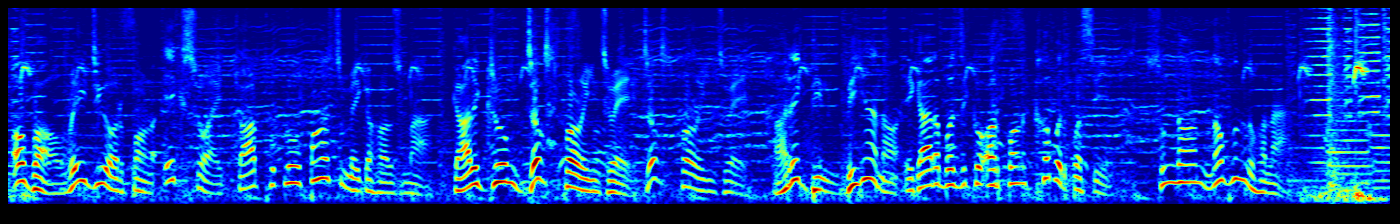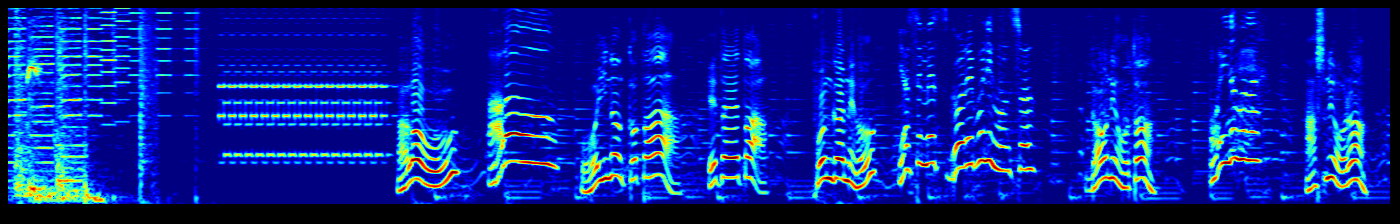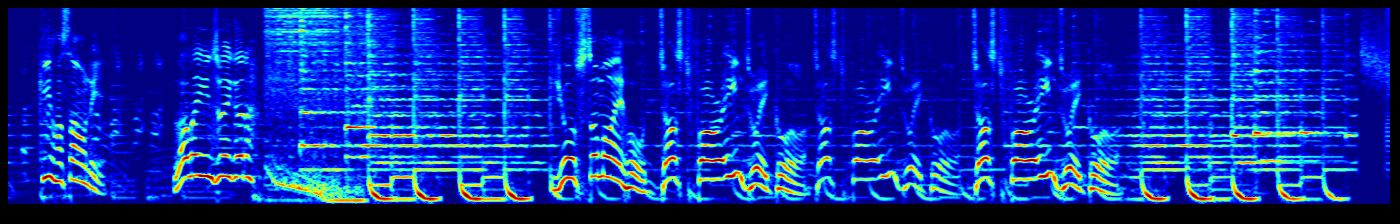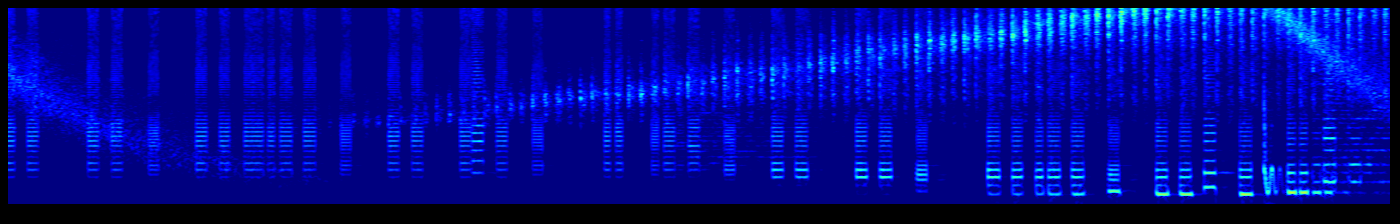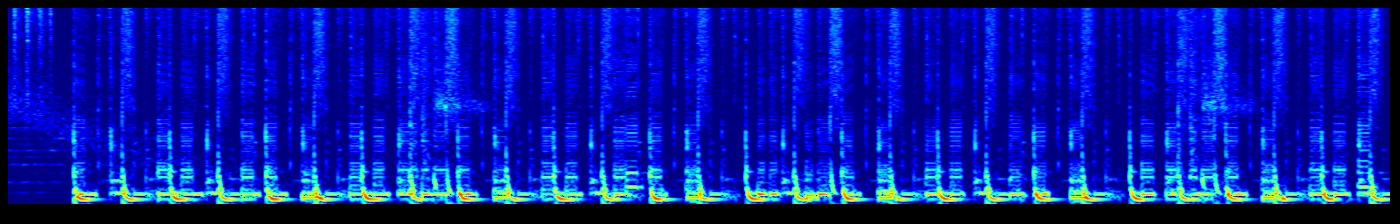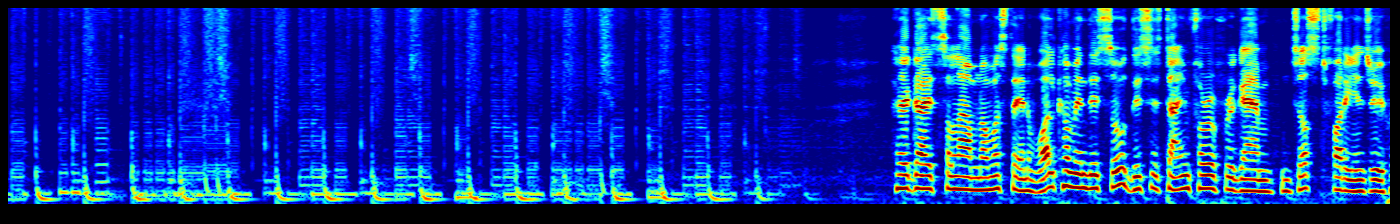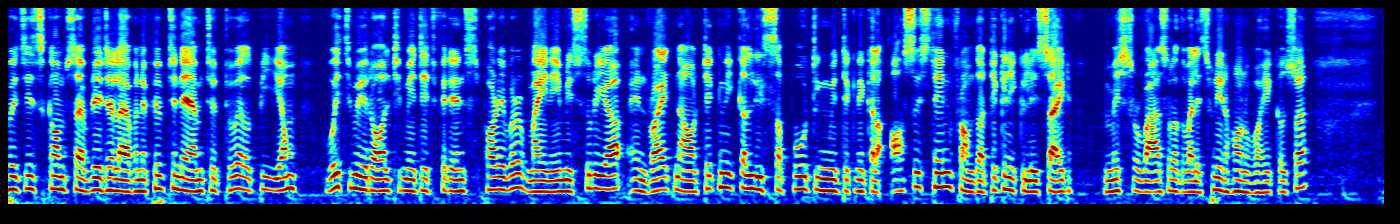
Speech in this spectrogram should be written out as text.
अब रेडियो अर्पण एक सय चार थुप्लो पाँच मेगा हर्जमा कार्यक्रम just for enjoy just for enjoy हरेक दिन बिहान एघार बजेको अर्पण खबर पछि सुन्न नभुल्नुहोला। हेलो? हेलो? होइन कता? यता यता। फोन गर्ने हो? एसएमएस गरे पनि हुन्छ। गाउने हो त। होइन होला। हाँस्ने हो र? के हँसाउने? ल इन्जोय गर। यो समय हो जस्ट फर इन्जोयको जस्ट फर इन्जोयको जस्ट फर इन्जोयको Hey guys, salam, namaste and welcome in this show. This is time for a program just for enjoy which is comes every day 11 15 am to 12 pm with me your ultimate friends forever. My name is Surya and right now technically supporting me technical assistant from the technically side Mr. तपाईँले सुनिरहनु भएको छ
